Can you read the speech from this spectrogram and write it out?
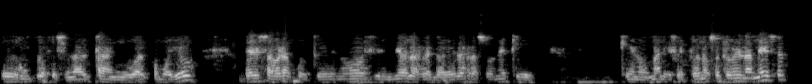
Es un profesional tan igual como yo. Él sabrá por qué no escribió las verdaderas razones que, que nos manifestó nosotros en la mesa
